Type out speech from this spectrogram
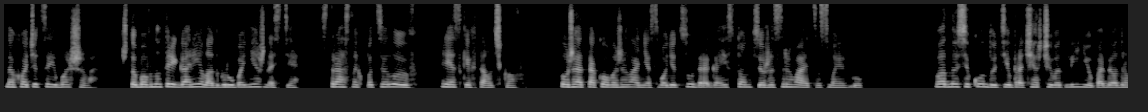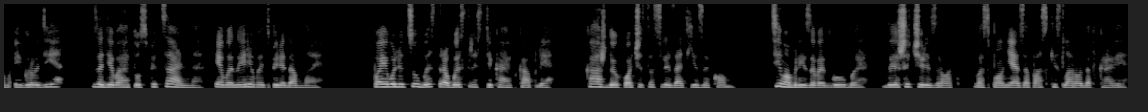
Но хочется и большего. Чтобы внутри горело от грубой нежности, страстных поцелуев, резких толчков. Уже от такого желания сводит судорога, и стон все же срывается с моих губ. В одну секунду Тим прочерчивает линию по бедрам и груди, задевает ту специально и выныривает передо мной. По его лицу быстро-быстро стекают капли. Каждую хочется слезать языком. Тим облизывает губы, дышит через рот, восполняя запас кислорода в крови.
